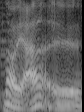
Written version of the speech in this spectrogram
Nou ja, eh,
